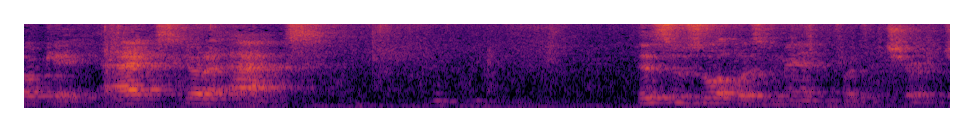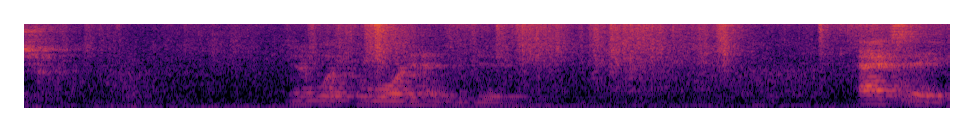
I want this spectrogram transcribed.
Okay, Acts, go to Acts. This is what was meant for the church and what the Lord had to do. Acts 8.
